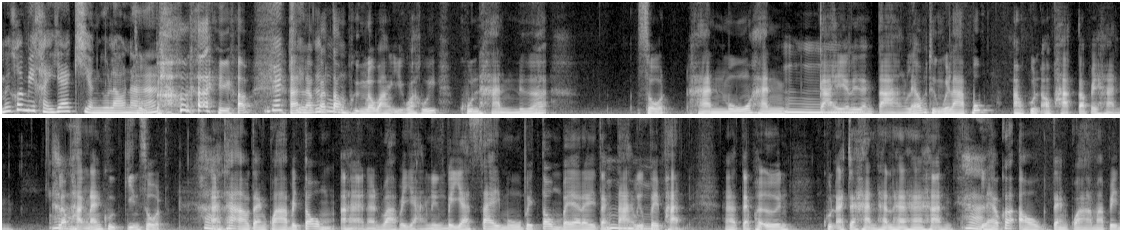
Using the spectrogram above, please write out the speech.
ไม่ค่อยมีใครแยกเขียงอยู่แล้วนะถูกต้องใช่ครับแยกเขียงแล้วก็ดูต้องพึงระวังอีกว่าหุยคุณหั่นเนื้อ สด หั่นหมูหั่นอืมไก่อะไรต่างๆ แล้วถึงเวลาปุ๊บเอาคุณเอาผักก็ไปหั่นค่ะแล้วผักนั้นคุณกินสดค่ะอะถ้าเอาแตงกวาไปต้มอ่าอันนั้นว่าไปอย่างหนึ่งไปยัดไส้หมูไปต้มไปอะไรต่างอืมๆหรือไปผัดอ่าแต่เผอิญคุณอาจจะหั่นหั่นหั่นหั่นหั่นค่ะแล้วก็เอาแตงกวามาเป็น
